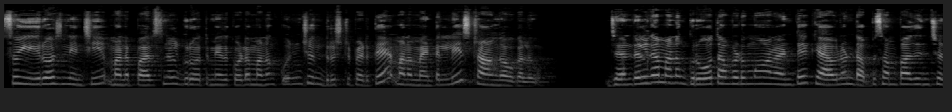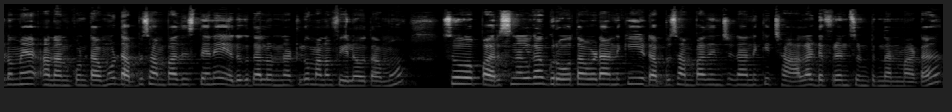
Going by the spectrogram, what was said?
సో ఈ రోజు నుంచి మన పర్సనల్ గ్రోత్ మీద కూడా మనం కొంచెం దృష్టి పెడితే మనం మెంటల్లీ స్ట్రాంగ్ అవ్వగలం జనరల్గా మనం గ్రోత్ అవ్వడము అని అంటే కేవలం డబ్బు సంపాదించడమే అని అనుకుంటాము. డబ్బు సంపాదిస్తేనే ఎదుగుదల ఉన్నట్లు మనం ఫీల్ అవుతాము. సో పర్సనల్గా గ్రోత్ అవ్వడానికి ఈ డబ్బు సంపాదించడానికి చాలా డిఫరెన్స్ ఉంటుందన్నమాట.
